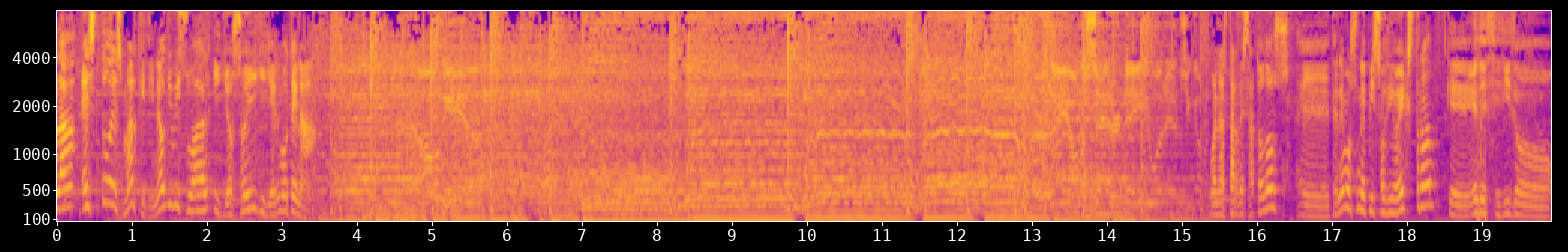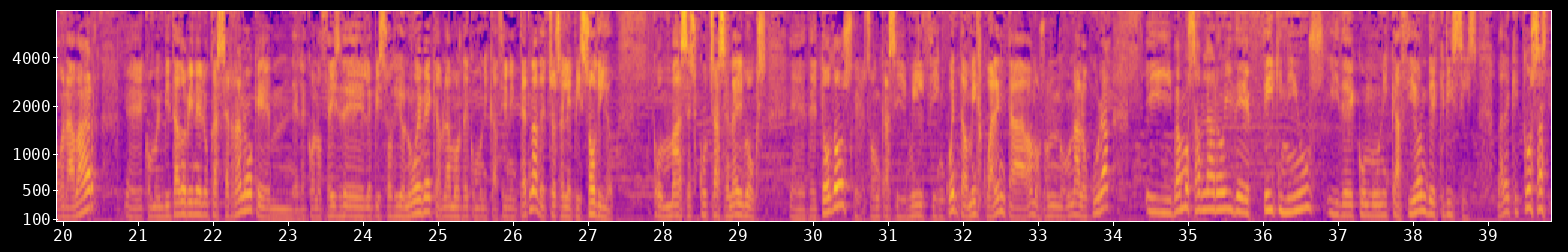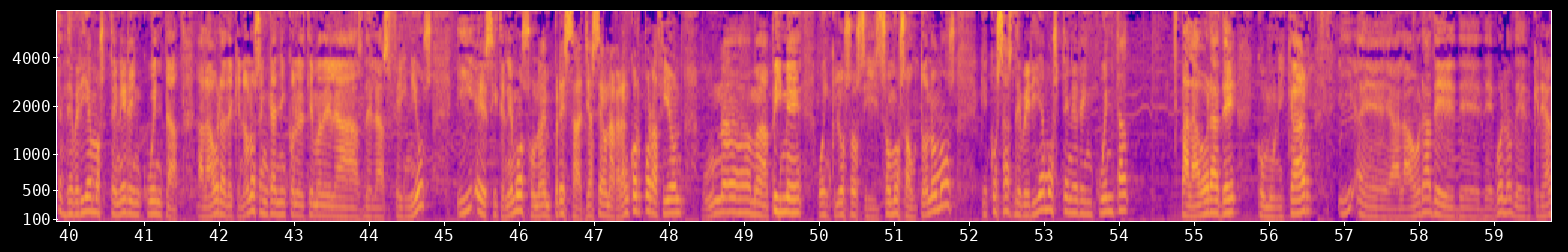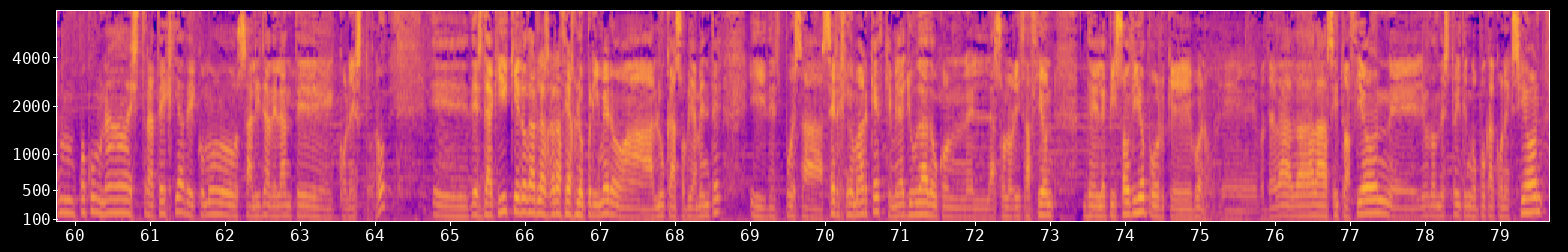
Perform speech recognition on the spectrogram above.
Hola, esto es Marketing Audiovisual y yo soy Guillermo Tena. Buenas tardes a todos. Eh, tenemos un episodio extra que he decidido grabar. Eh, como invitado viene Lucas Serrano, que mm, le conocéis del episodio 9, que hablamos de comunicación interna. De hecho, es el episodio con más escuchas en iVoox eh, de todos, que son casi 1050 o 1040, vamos, un- una locura. Y vamos a hablar hoy de fake news y de comunicación de crisis, ¿vale? ¿Qué cosas deberíamos tener en cuenta a la hora de que no nos engañen con el tema de las, de las fake news? Y eh, si tenemos una empresa, ya sea una gran corporación, una pyme o incluso si somos autónomos, ¿qué cosas deberíamos tener en cuenta a la hora de comunicar y eh, a la hora de, de- de, bueno de crear un poco una estrategia de cómo salir adelante con esto no Eh, desde aquí quiero dar las gracias lo primero a Lucas obviamente y después a Sergio Márquez que me ha ayudado con el- la sonorización del episodio porque bueno eh, dada, dada la situación eh, yo donde estoy tengo poca conexión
